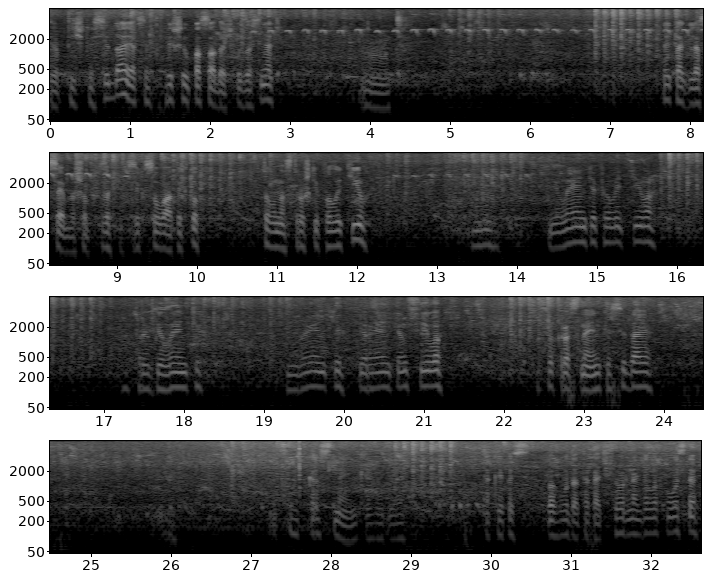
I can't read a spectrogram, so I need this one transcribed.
Все, птичка сідає, це вирішив посадочку засняти. От. Та так для себе, щоб зафіксувати, хто, хто в нас трошки полетів. Міленьке полетіло. Три біленьких, міленькі, сіренькі, он сіло. Все красненьке сідає. Це красненьке. Так якось погода така чорна білохвоста.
